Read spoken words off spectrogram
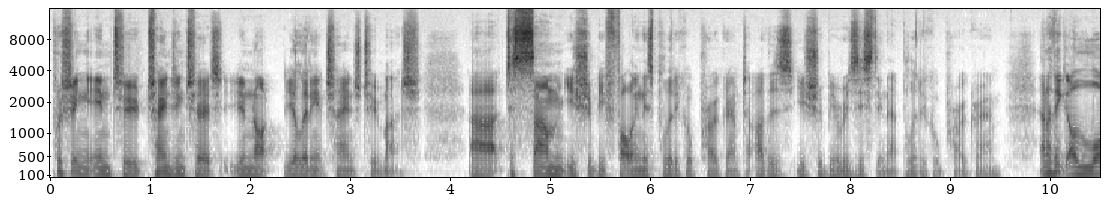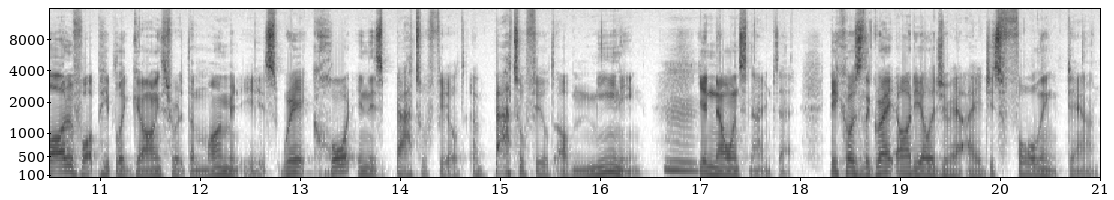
pushing into changing church. You're not. You're letting it change too much. Uh, to some, you should be following this political program. To others, you should be resisting that political program. And I think a lot of what people are going through at the moment is we're caught in this battlefield, a battlefield of meaning. Yet no one's named that because the great ideology of our age is falling down.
